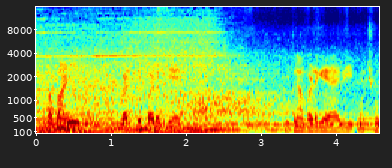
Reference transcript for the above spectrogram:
इसका पानी बढ़ते बढ़ते इतना बढ़ गया है अभी पूछो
